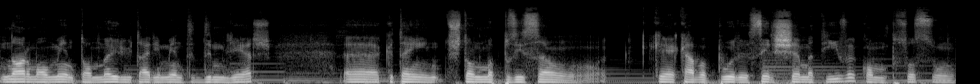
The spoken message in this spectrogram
normalmente ou maioritariamente de mulheres, uh, que têm, estão numa posição que acaba por ser chamativa, como se fosse um,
